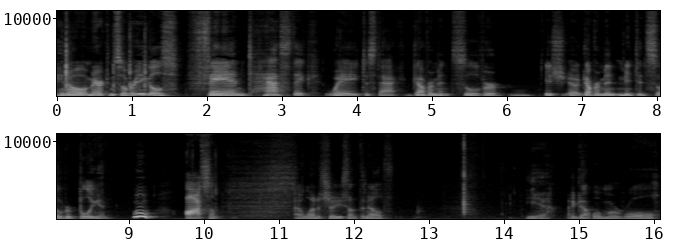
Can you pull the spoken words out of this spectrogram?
you know, American Silver Eagles, fantastic way to stack government silver issue, uh, government minted silver bullion. Woo, awesome. I want to show you something else. Yeah, I got one more roll.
